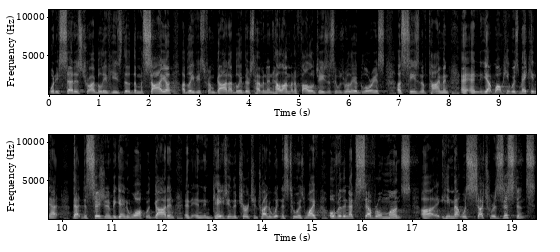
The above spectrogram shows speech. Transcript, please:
what he said is true. I believe he's the, the Messiah. I believe he's from God. I believe there's heaven and hell. I'm going to follow Jesus. It was really a glorious a season of time. And, and, and yet, while he was making that, that decision and beginning to walk with God and, and, and engage engaging the church and trying to witness to his wife, over the next several months, uh, he met with such resistance.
